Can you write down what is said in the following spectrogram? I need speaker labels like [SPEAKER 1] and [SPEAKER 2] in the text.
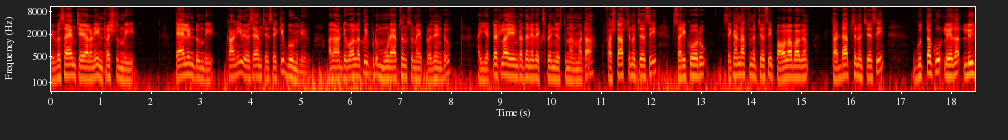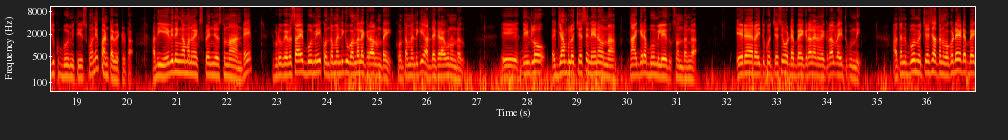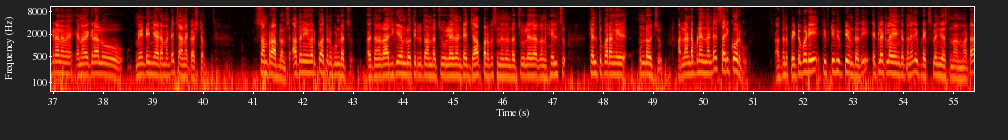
[SPEAKER 1] వ్యవసాయం చేయాలని ఇంట్రెస్ట్ ఉంది టాలెంట్ ఉంది కానీ వ్యవసాయం చేసేకి భూమి లేదు. అలాంటి వాళ్ళకు ఇప్పుడు మూడు ఆప్షన్స్ ఉన్నాయి ప్రజెంట్. అవి ఎట్లెట్లా ఏం కథ అనేది ఎక్స్ప్లెయిన్ చేస్తున్నాను అనమాట ఫస్ట్ ఆప్షన్ వచ్చేసి సరికోరు సెకండ్ ఆప్షన్ వచ్చేసి పావలాభాగం థర్డ్ ఆప్షన్ వచ్చేసి గుత్తకు లేదా లీజుకు భూమి తీసుకొని పంట పెట్టుట. అది ఏ విధంగా మనం ఎక్స్ప్లెయిన్ చేస్తున్నా అంటే ఇప్పుడు వ్యవసాయ భూమి కొంతమందికి వందల ఎకరాలు ఉంటాయి కొంతమందికి అర్ధ ఎకరా కూడా ఉండదు. ఈ దీంట్లో ఎగ్జాంపుల్ వచ్చేసి నేనే ఉన్నా. నా దగ్గర భూమి లేదు సొంతంగా. ఏరే రైతుకు వచ్చేసి ఓ డెబ్బై ఎకరాలు ఎనభై ఎకరాలు రైతుకు ఉంది అతని భూమి వచ్చేసి అతను ఒకటే డెబ్బై ఎకరాలు ఎనభై- ఎనభై ఎకరాలు మెయింటైన్ చేయడం అంటే చాలా కష్టం. సమ్ ప్రాబ్లమ్స్ అతని వరకు అతనికి ఉండొచ్చు. అతను రాజకీయంలో తిరుగుతూ ఉండొచ్చు లేదంటే జాబ్ పర్పస్ మీద ఉండొచ్చు లేదా అతను హెల్త్ హెల్త్ పరంగా ఉండవచ్చు. అట్లాంటప్పుడు ఏంటంటే సరికోరుకు. అతను పెట్టుబడి ఫిఫ్టీ ఫిఫ్టీ ఉంటుంది. ఎట్లెట్లా ఏం కథ అనేది ఇప్పుడు ఎక్స్ప్లెయిన్ చేస్తున్నాను అనమాట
